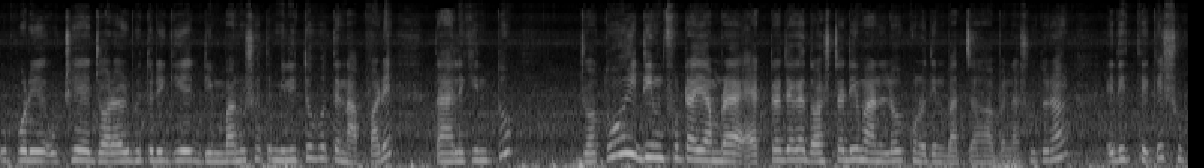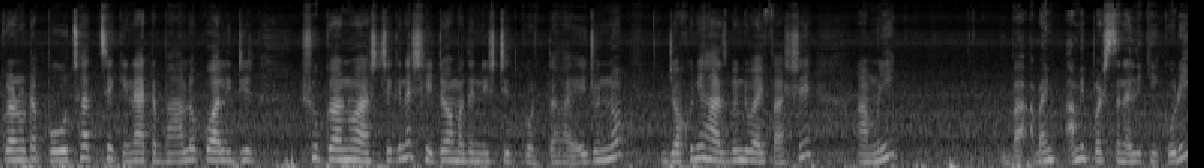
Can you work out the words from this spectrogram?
উপরে উঠে জরায়ুর ভিতরে গিয়ে ডিম্বাণুর সাথে মিলিত হতে না পারে, তাহলে কিন্তু যতই ডিম ফুটাই আমরা, একটা জায়গায় দশটা ডিম আনলেও কোনো দিন বাচ্চা হবে না। সুতরাং এদিক থেকে শুক্রাণুটা পৌঁছাচ্ছে কিনা, একটা ভালো কোয়ালিটির শুক্রাণু আসছে কিনা, সেটাও আমাদের নিশ্চিত করতে হয়। এই জন্য যখনই হাজব্যান্ড ওয়াইফ আসে, আমি আমি পার্সোনালি কী করি,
